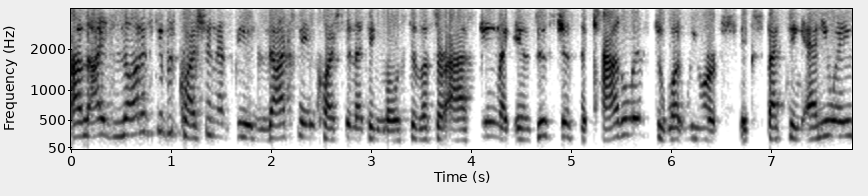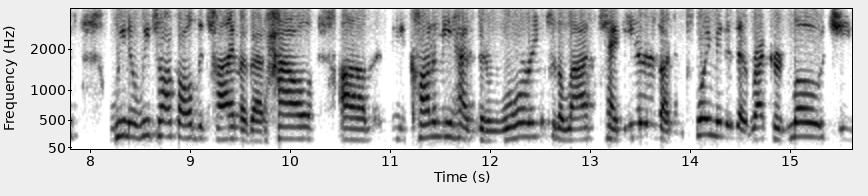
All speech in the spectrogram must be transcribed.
Um, it's not a stupid question. It's the exact same question I think most of us are asking. Like, is this just a catalyst to what we were expecting, anyways? We know we talk all the time about how um, the economy has been roaring for the last ten years. Unemployment is at record low. G-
